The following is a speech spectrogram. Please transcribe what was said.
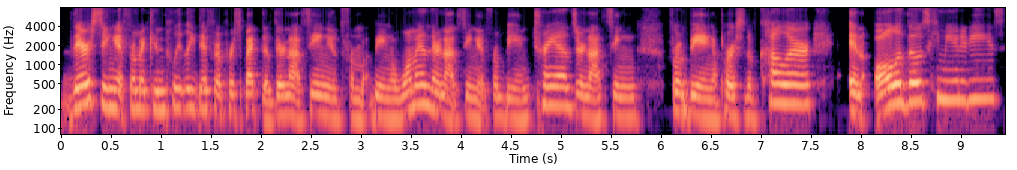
they're seeing it from a completely different perspective. They're not seeing it from being a woman they're not seeing it from being trans they're not seeing from being a person of color in all of those communities.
